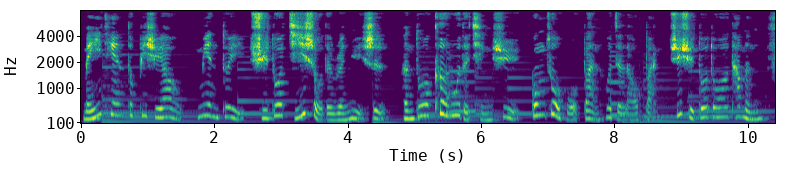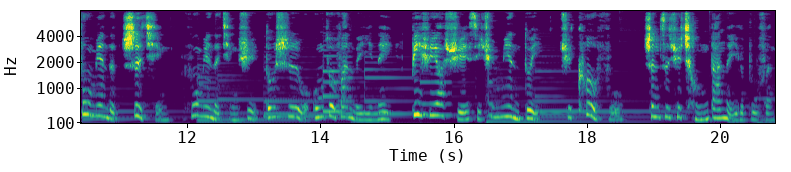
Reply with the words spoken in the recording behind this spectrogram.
每一天都必须要面对许多棘手的人与事，很多客户的情绪、工作伙伴或者老板，许许多多他们负面的事情、负面的情绪，都是我工作范围以内必须要学习去面对、去克服。甚至去承担的一个部分，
